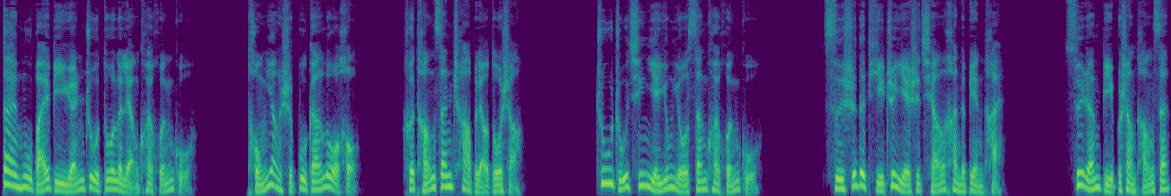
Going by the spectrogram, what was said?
戴沐白比原著多了两块魂骨，同样是不甘落后，和唐三差不了多少。朱竹清也拥有三块魂骨，此时的体质也是强悍的变态，虽然比不上唐三，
